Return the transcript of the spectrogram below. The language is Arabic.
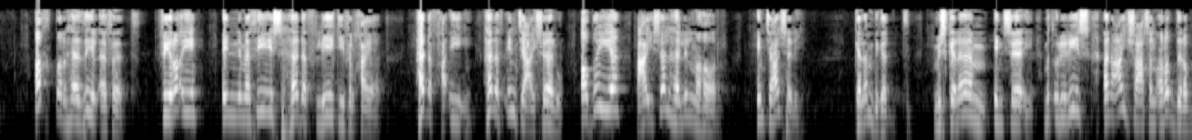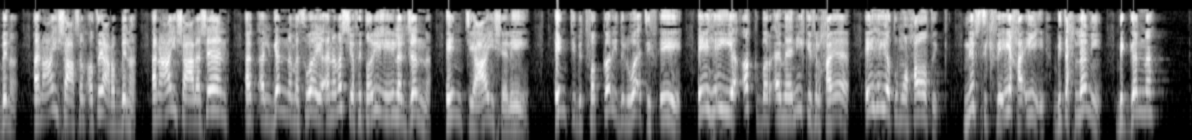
أخطر هذه الآفات في رأيي إن مفيش هدف ليكي في الحياة. هدف حقيقي هدف انت عايشاله قضية عايشالها ليل نهار. انت عايشة ليه؟ كلام بجد. مش كلام إنشائي. ما تقوليليش أنا عايشة عشان أرضي ربنا. أنا عايشة عشان أطيع ربنا. أنا عايشة علشان أبقى الجنة مثوايا. أنا ماشية في طريقي إلى الجنة. انت عايشة ليه؟ انت بتفكري دلوقتي في إيه؟ إيه هي أكبر أمانيكي في الحياة؟ إيه هي طموحاتك؟ نفسك في إيه حقيقي؟ بتحلمي بالجنة؟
